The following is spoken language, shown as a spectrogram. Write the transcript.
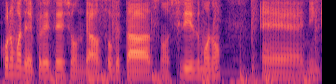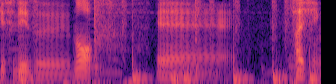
これまでプレイステーションで遊べたそのシリーズもの、えー、人気シリーズの、えー、最新、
